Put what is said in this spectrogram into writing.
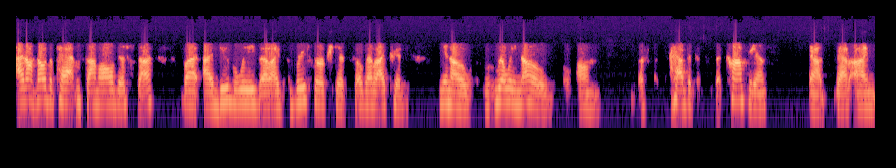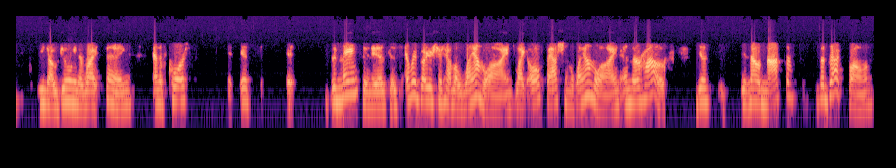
I don't know the patents on all this stuff, but I do believe that I researched it so that I could you know really know um, have the, the confidence that that I'm you know doing the right thing. And of course, it, it's it, the main thing is is everybody should have a landline, like old fashioned landline in their house. Just you know, not the the DECT phone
